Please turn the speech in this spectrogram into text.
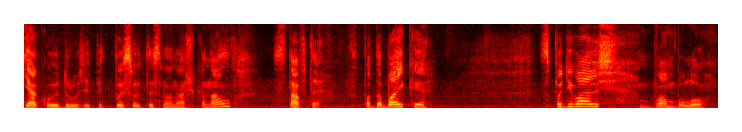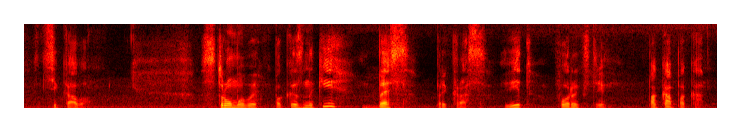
Дякую, друзі. Підписуйтесь на наш канал, ставте вподобайки. Сподіваюсь, вам було цікаво. Струмові показники без прикрас від Forex Пока-пока.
